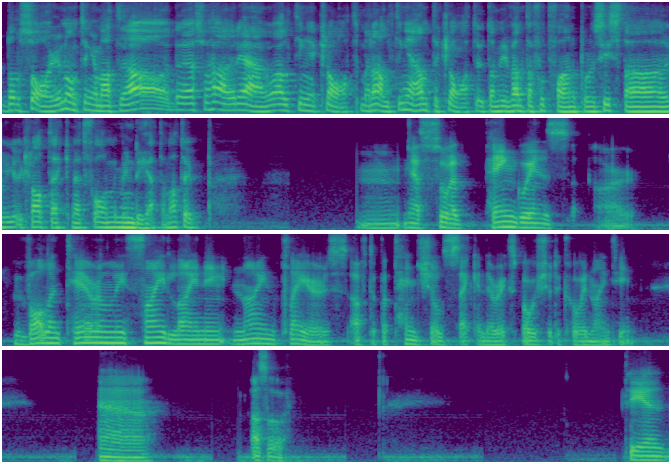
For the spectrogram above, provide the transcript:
de sa ju någonting om att ja, det är så här det är och allting är klart. Men allting är inte klart utan vi väntar fortfarande på det sista klartecknet från myndigheterna typ. Mm, jag såg att Penguins are voluntarily sidelining nine players after potential secondary exposure to covid-19. Uh, alltså. Det är,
